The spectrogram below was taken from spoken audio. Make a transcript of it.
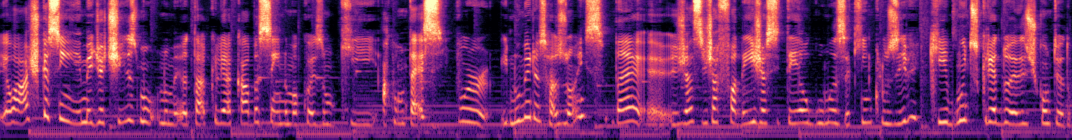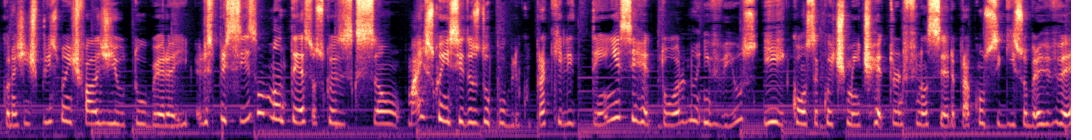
eu acho que, assim, imediatismo no meu ataque ele acaba sendo uma coisa que acontece por inúmeras razões, né? É, já, já falei, já citei algumas aqui, inclusive, que muitos criadores de conteúdo, quando a gente principalmente fala de youtuber aí, eles precisam manter essas coisas que são mais conhecidas do público para que ele tenha esse retorno em views e, consequentemente, retorno financeiro para conseguir sobreviver.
